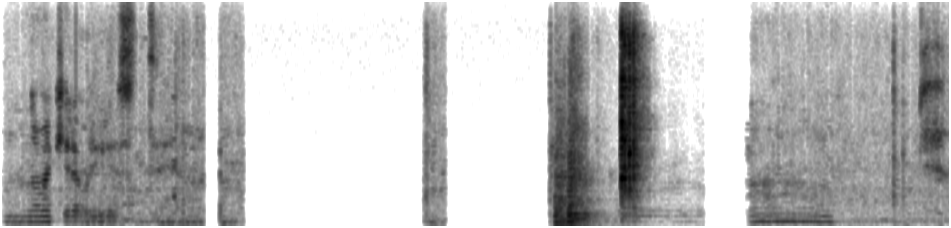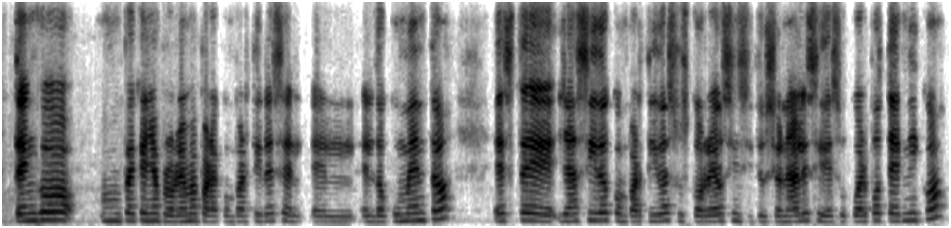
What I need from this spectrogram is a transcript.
No me quiere abrir este. Mm. Tengo un pequeño problema para compartirles el, el documento. Este ya ha sido compartido a sus correos institucionales y de su cuerpo técnico.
